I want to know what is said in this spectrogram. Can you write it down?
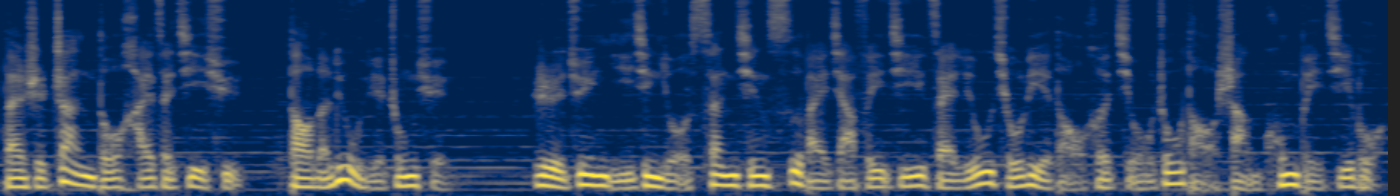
但是战斗还在继续。到了六月中旬。日军已经有三千四百架飞机在琉球列岛和九州岛上空被击落，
